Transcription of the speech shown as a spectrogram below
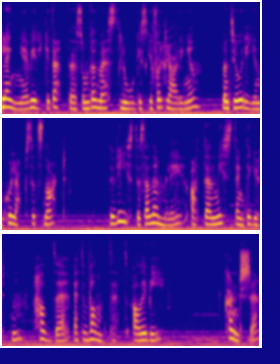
Lenge virket dette som den mest logiske forklaringen, men teorien kollapset snart. Det viste seg nemlig at den mistenkte gutten hadde et vanntett alibi. Kanskje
